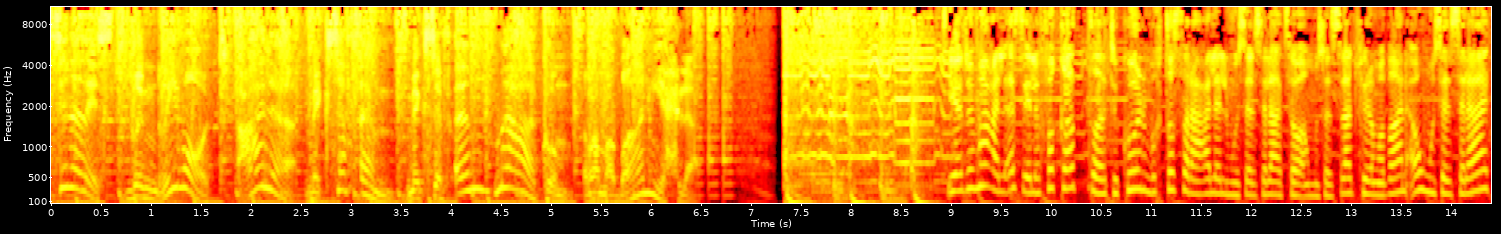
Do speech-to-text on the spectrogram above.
سيناريست ضمن ريموت على Mix FM. Mix FM معاكم. رمضان يحلى. يا جماعة الأسئلة فقط تكون مختصرة على المسلسلات سواء مسلسلات في رمضان أو مسلسلات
